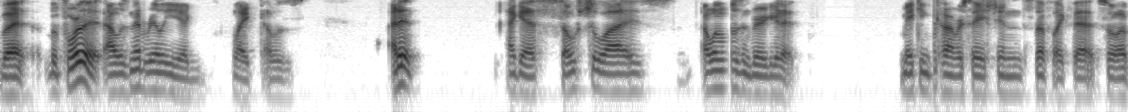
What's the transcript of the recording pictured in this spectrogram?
but before that, I was never really a, like I was. I didn't, I guess, socialize. I wasn't very good at making conversation stuff like that. So I'm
